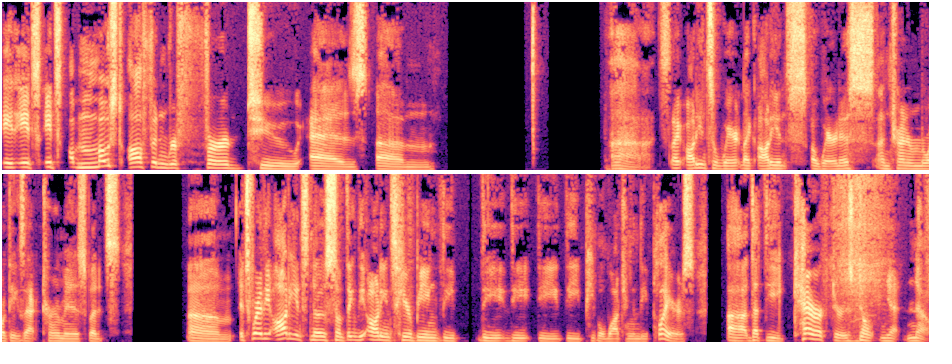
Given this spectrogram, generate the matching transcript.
it, it's it's most often referred to as um uh it's like audience aware like audience awareness. I'm trying to remember what the exact term is but it's um it's where the audience knows something the audience here being the the the the, the people watching and the players uh that the characters don't yet know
